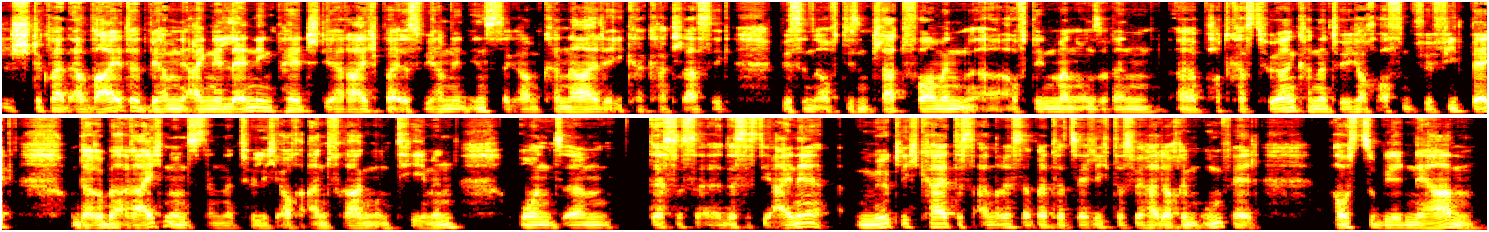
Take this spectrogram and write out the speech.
ein Stück weit erweitert. Wir haben eine eigene Landingpage, die erreichbar ist. Wir haben den Instagram-Kanal der IKK Klassik. Wir sind auf diesen Plattformen, äh, auf denen man unseren äh, Podcast hören kann, natürlich auch offen für Feedback. Und darüber erreichen uns dann natürlich auch Anfragen und Themen. Und ähm, das ist, äh, das ist die eine Möglichkeit. Das andere ist aber tatsächlich, dass wir halt auch im Umfeld Auszubildende haben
